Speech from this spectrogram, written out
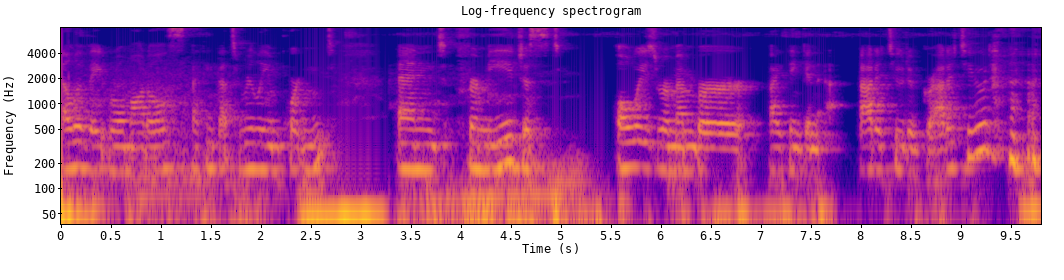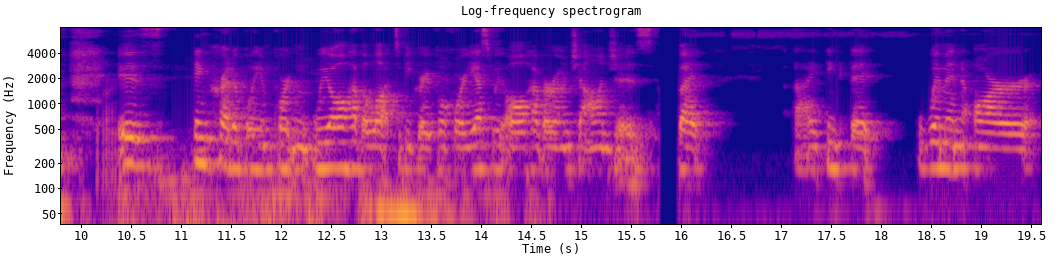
elevate role models. I think that's really important. And for me, just always remember, I think an attitude of gratitude is incredibly important. We all have a lot to be grateful for. Yes, we all have our own challenges, but I think that women are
